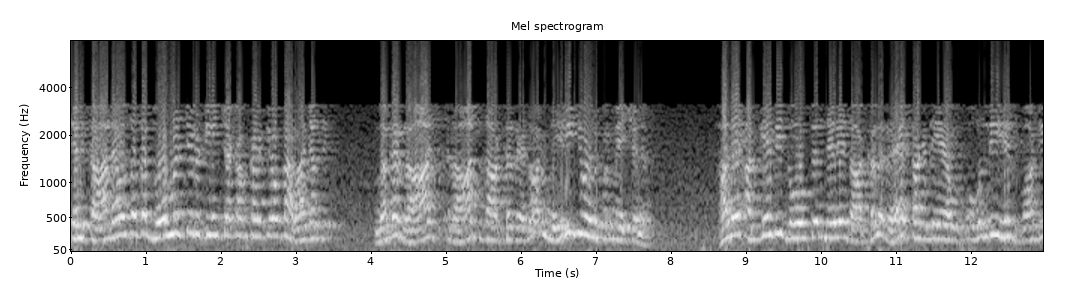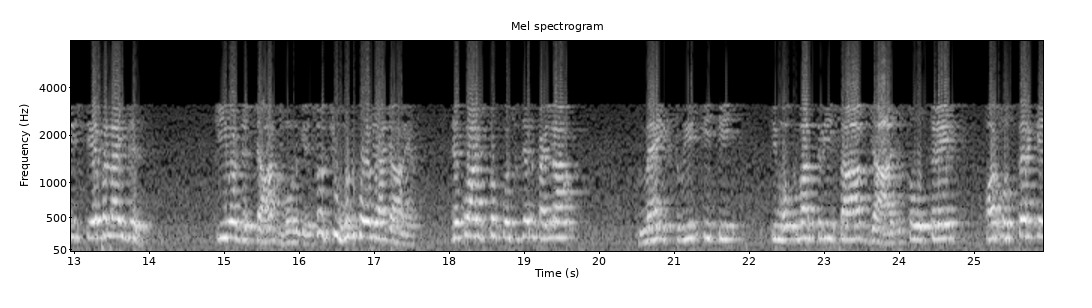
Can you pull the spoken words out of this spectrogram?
ਇਨਸਾਨ ਹੈ ਉਹਦਾ ਤਾਂ 2 ਮਿੰਟ ਚ ਰੂਟੀਨ ਚੈੱਕਅਪ ਕਰਕੇ ਉਹ ਘਰ ਆ ਜਾਂਦੇ। ਮਗਰ ਰਾਜ, ਰਾਤ ਦਾਖਲ ਰਹਿਣਾ ਔਰ ਮੇਰੀ ਜੋ ਇਨਫੋਰਮੇਸ਼ਨ ਹੈ, ਹਲੇ ਅੱਗੇ ਵੀ ਦੋ ਤਿੰਨ ਦਿਨ ਦਾਖਲ ਰਹਿ ਸਕਦੇ ਆ ਓਨਲੀ ਹਿਸ ਬਾਡੀ ਸਟੇਬਲਾਈਜ਼ਸ ਕੀ ਉਹ ਡਿਸਚਾਰਜ ਹੋਣਗੇ। ਸੋ ਝੂਠ ਬੋਲਿਆ ਜਾ ਰਿਹਾ। ਦੇਖੋ ਅੱਜ ਤੋਂ ਕੁਝ ਦਿਨ ਪਹਿਲਾਂ ਮੈਂ ਇੱਕ ਟਵੀਟ ਕੀਤੀ ਕਿ ਮੁੱਖ ਮੰਤਰੀ ਸਾਹਿਬ ਜਹਾਜ਼ ਤੋਂ ਉਤਰੇ ਔਰ ਉਤਰ ਕੇ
